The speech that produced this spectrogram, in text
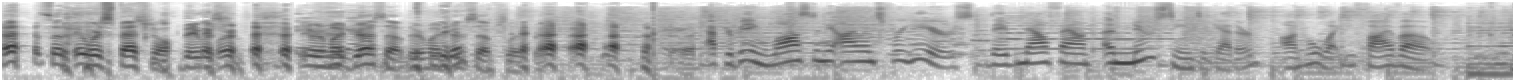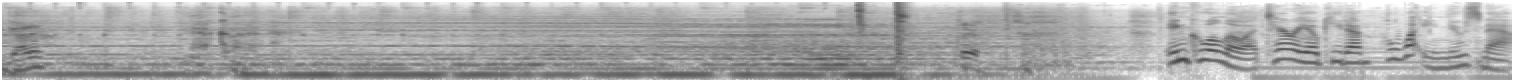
so they were special. They were, they were my dress up. They were my dress up slippers. After being lost in the islands for years, they've now found a new scene together on Hawaii 5 You got it? Yeah, cut it. Clear. In Kualoa, Terry Okita, Hawaii News Now.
